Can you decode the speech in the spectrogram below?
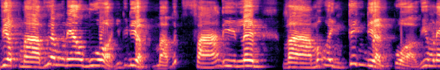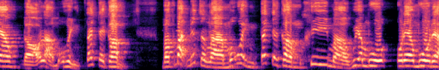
việc mà Viamonel mua ở những cái điểm mà bứt phá đi lên và mẫu hình kinh điển của Viamonel đó là mẫu hình tách tay cầm và các bạn biết rằng là mẫu hình tách tay cầm khi mà Viamonel mua đây,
